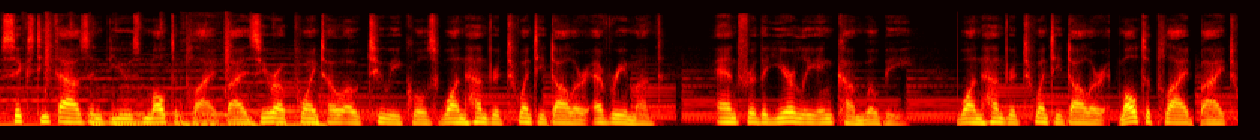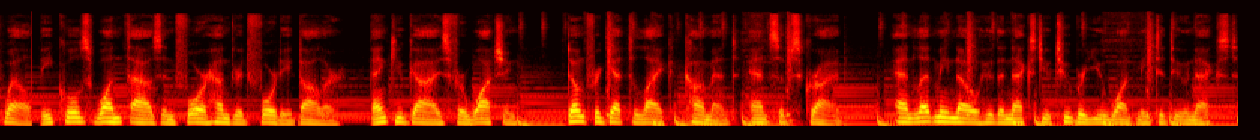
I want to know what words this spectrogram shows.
60,000 views multiplied by 0.002 equals $120 every month. And for the yearly income will be $120 multiplied by 12 equals $1,440. Thank you guys for watching. Don't forget to like, comment, and subscribe. And let me know who the next YouTuber you want me to do next.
